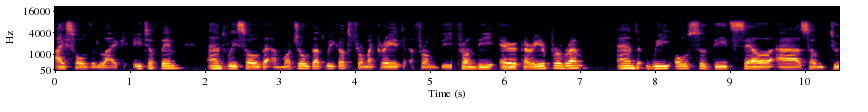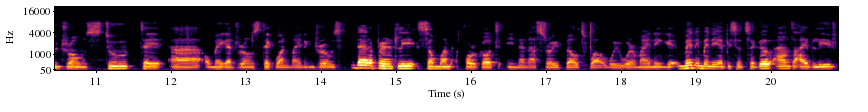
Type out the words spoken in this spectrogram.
I sold like eight of them, and we sold a module that we got from a crate from the from the Air Career program and we also did sell uh, some two drones, two te- uh, Omega drones, Tech One mining drones that apparently someone forgot in an asteroid belt while we were mining many many episodes ago, and I believe,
